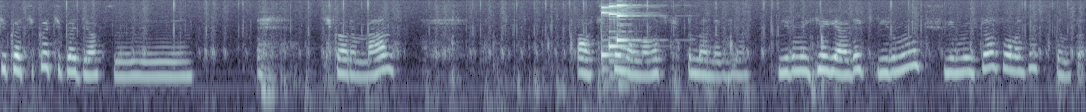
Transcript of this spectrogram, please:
Çıka çıka çıkacaksın. Çıkarım ben. Ah çıktım valla nasıl çıktım ben de bilmiyorum. 22'ye geldik. 23. 23'ten sonrası sıkıntı.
